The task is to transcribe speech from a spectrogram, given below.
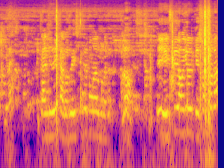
কি এই কাজ যদি কাগজ এইচপি তোমার মনে হ্যালো এই এইচপি আমাদের কে সমস্যাটা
